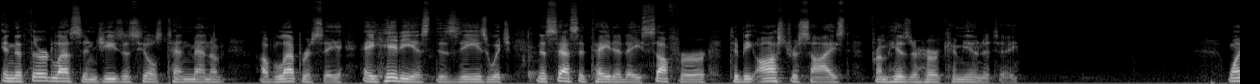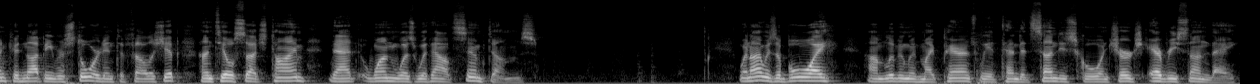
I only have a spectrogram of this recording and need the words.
In the third lesson, Jesus heals 10 men of, of leprosy, a hideous disease which necessitated a sufferer to be ostracized from his or her community. One could not be restored into fellowship until such time that one was without symptoms. When I was a boy, um, living with my parents, we attended Sunday school and church every Sunday.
